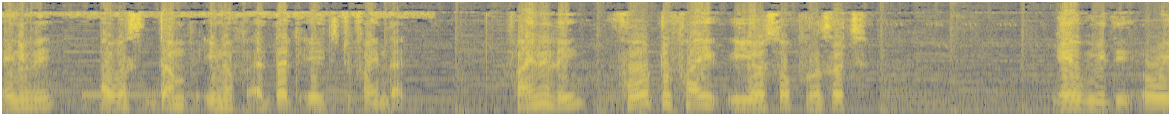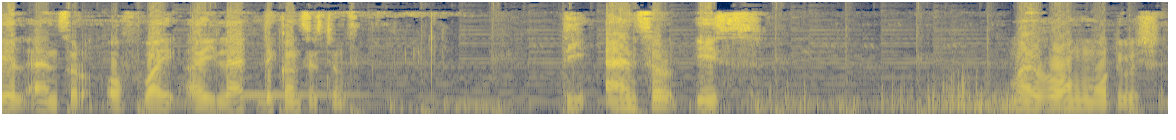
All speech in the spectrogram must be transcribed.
Anyway, I was dumb enough at that age to find that. Finally, 4 to 5 years of research gave me the real answer of why I lacked the consistency. The answer is my wrong motivation.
